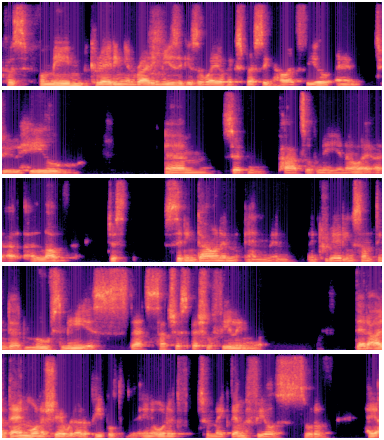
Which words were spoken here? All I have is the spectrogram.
Because for me, creating and writing music is a way of expressing how I feel and to heal um, certain parts of me. You know, I, I, I love just sitting down and, and, and, and creating something that moves me is that's such a special feeling that I then want to share with other people in order to make them feel sort of, hey,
